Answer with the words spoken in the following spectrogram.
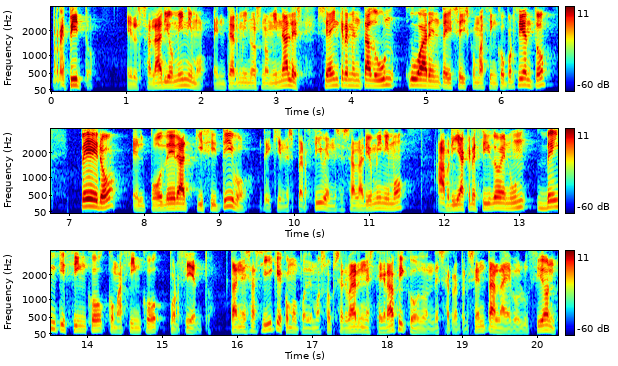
Repito, el salario mínimo en términos nominales se ha incrementado un 46,5%, pero el poder adquisitivo de quienes perciben ese salario mínimo habría crecido en un 25,5%. Tan es así que, como podemos observar en este gráfico, donde se representa la evolución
